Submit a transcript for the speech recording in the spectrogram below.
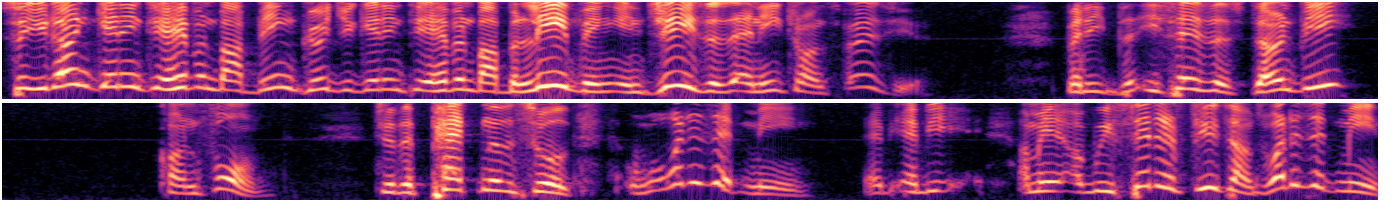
So you don't get into heaven by being good, you get into heaven by believing in Jesus and He transfers you. But He, he says this don't be conformed to the pattern of this world. What does it mean? Have, have you, I mean, we've said it a few times. What does it mean?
